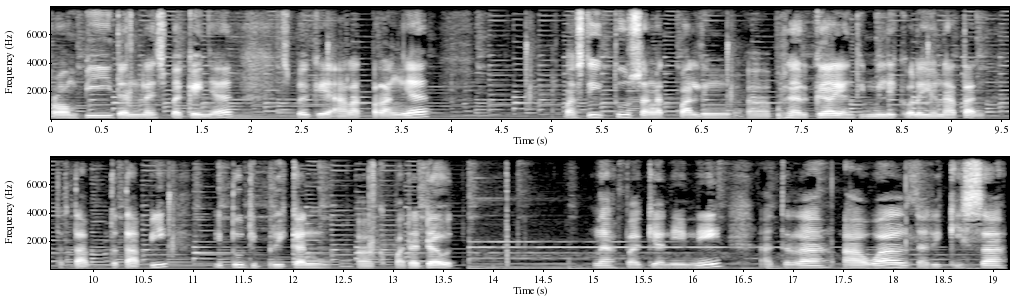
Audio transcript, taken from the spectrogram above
rompi dan lain sebagainya sebagai alat perangnya pasti itu sangat paling uh, berharga yang dimiliki oleh Yonatan tetap tetapi itu diberikan uh, kepada Daud. Nah, bagian ini adalah awal dari kisah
